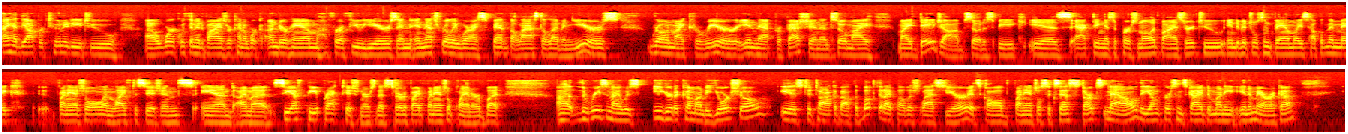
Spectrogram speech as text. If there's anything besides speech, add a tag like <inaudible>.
I had the opportunity to uh, work with an advisor, kind of work under him for a few years, and and that's really where I spent the last 11 years growing my career in that profession. And so my my day job, so to speak, is acting as a personal advisor to individuals and families, helping them make financial and life decisions. And I'm a CFP practitioner, so that's certified financial planner, but uh, the reason I was eager to come onto your show is to talk about the book that I published last year. It's called Financial Success Starts Now The Young Person's Guide to Money in America.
